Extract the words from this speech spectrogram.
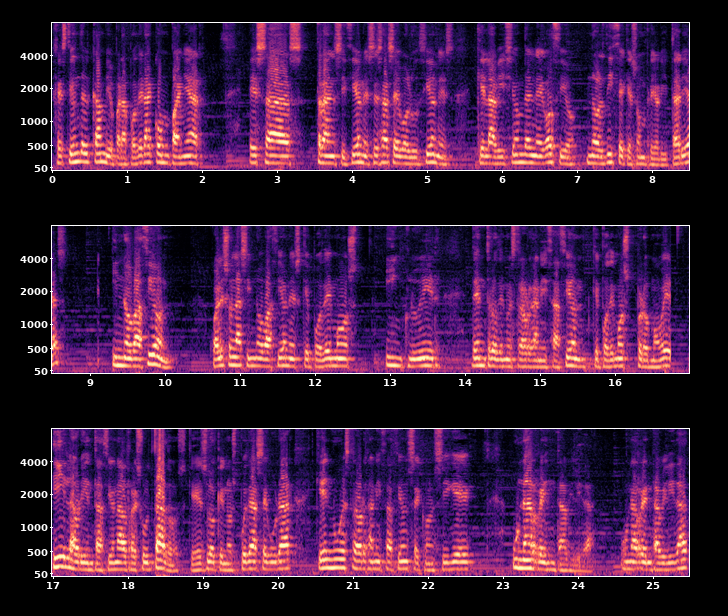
Gestión del cambio para poder acompañar esas transiciones, esas evoluciones que la visión del negocio nos dice que son prioritarias. Innovación, cuáles son las innovaciones que podemos incluir dentro de nuestra organización, que podemos promover. Y la orientación al resultados, que es lo que nos puede asegurar que en nuestra organización se consigue una rentabilidad. Una rentabilidad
